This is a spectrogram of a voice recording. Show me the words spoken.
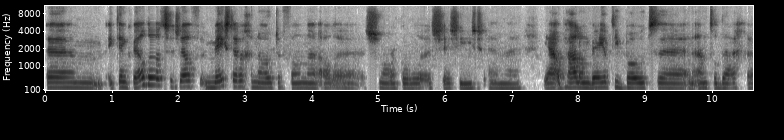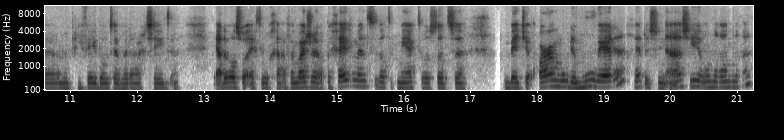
Um, ik denk wel dat ze zelf het meest hebben genoten van uh, alle snorkel-sessies. En ja, op Halong Bay op die boot, een aantal dagen, een privéboot hebben we daar gezeten. Ja, dat was wel echt heel gaaf. En waar ze op een gegeven moment, wat ik merkte, was dat ze een beetje armoede moe werden. Hè, dus in Azië onder andere.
